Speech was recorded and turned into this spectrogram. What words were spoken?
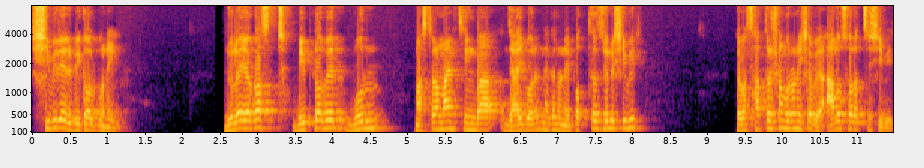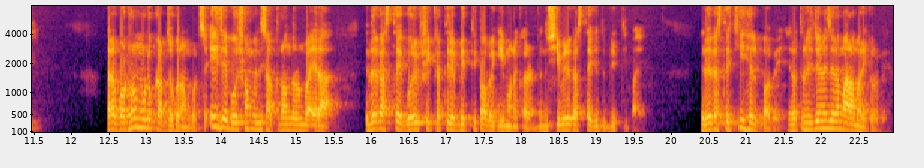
শিবিরের বিকল্প নেই। জুলাই, আগস্ট বিপ্লবের মূল মাস্টার মাইন্ড কিংবা যাই বলেন না কেন, নেপথ্য ছিল শিবির এবং ছাত্র সংগঠন হিসেবে আলো ছড়াচ্ছে শিবির। তারা গঠনমূলক কার্যক্রম করছে। এই যে বৈষম্যবিধি ছাত্র আন্দোলন বা এরা, এদের কাছ থেকে গরিব শিক্ষার্থীরা বৃত্তি পাবে কি মনে করেন? কিন্তু শিবিরের কাছ থেকে কিন্তু বৃত্তি পায়। এদের কাছ থেকে কি হেল্প পাবে? এরা তো নিজে নিজেরা মারামারি করবে।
